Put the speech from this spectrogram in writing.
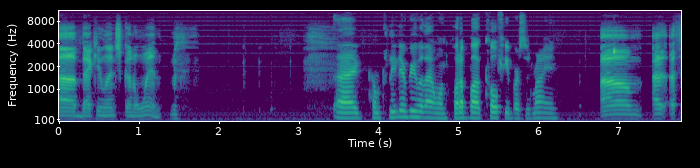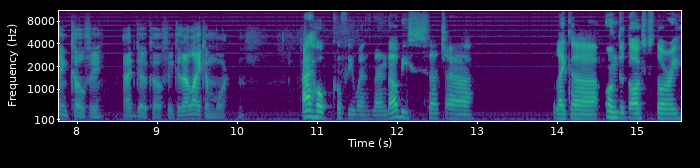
Uh, Becky Lynch gonna win. I completely agree with that one. What about Kofi versus Bryan? um, I, I think Kofi. I'd go Kofi because I like him more. I hope Kofi wins, man. That'll be such a like a underdog story,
